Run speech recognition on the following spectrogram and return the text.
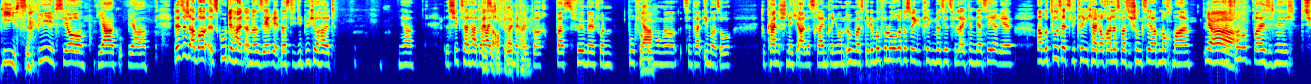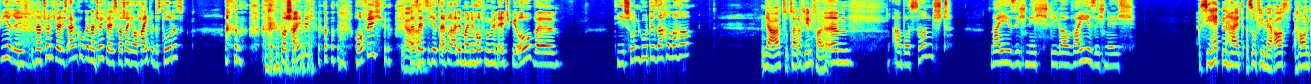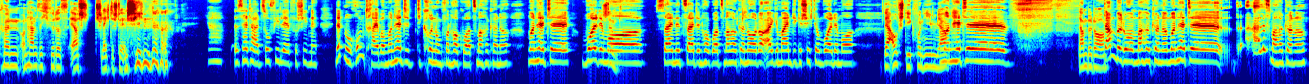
Peeves. Peeves, ja. Ja, gu- ja. Das ist aber das Gute halt an der Serie, dass die die Bücher halt, ja, das Schicksal hatte Besser halt die Filme können. einfach. Was Filme von Buchverfilmungen sind halt immer so. Du kannst nicht alles reinbringen und irgendwas geht immer verloren, deswegen kriegen wir es jetzt vielleicht in der Serie. Aber zusätzlich kriege ich halt auch alles, was ich schon gesehen habe, nochmal. Ja. Weißt du, weiß ich nicht. Schwierig. Natürlich werde ich es angucken, natürlich werde ich es wahrscheinlich auch hype des Todes. wahrscheinlich. Hoffe ich. Ja. Da setze ich jetzt einfach alle meine Hoffnungen in HBO, weil die schon gute Sachen machen. Ja, zurzeit auf jeden Fall. Ähm, aber sonst weiß ich nicht, Digga, weiß ich nicht. Sie hätten halt so viel mehr raushauen können und haben sich für das erst Schlechteste entschieden. Ja, es hätte halt so viele verschiedene, nicht nur Rumtreiber, man hätte die Gründung von Hogwarts machen können. Man hätte Voldemort seine Zeit in Hogwarts machen können oder allgemein die Geschichte um Voldemort. Der Aufstieg von ihm, ja. Man hätte Dumbledore. Dumbledore machen können, man hätte alles machen können.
